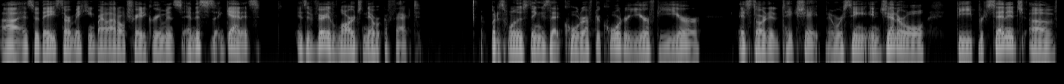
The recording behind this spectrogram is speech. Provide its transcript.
uh, and so they start making bilateral trade agreements. And this is again, it's it's a very large network effect but it's one of those things that quarter after quarter, year after year, it's starting to take shape. And we're seeing in general the percentage of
